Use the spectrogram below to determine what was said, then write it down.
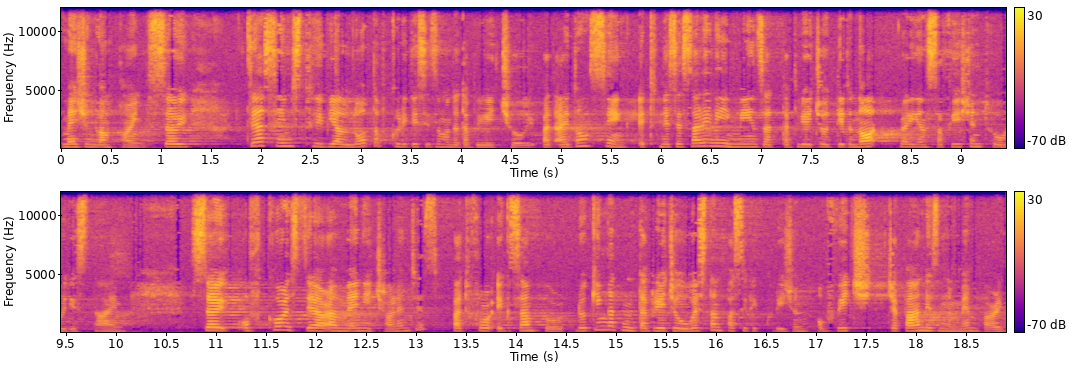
mention one point. So there seems to be a lot of criticism on the WHO, but I don't think it necessarily means that WHO did not play sufficient role this time. So, of course, there are many challenges, but for example, looking at the WHO Western Pacific region, of which Japan is a member,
